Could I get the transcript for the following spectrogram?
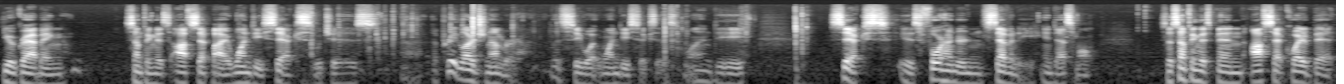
You're grabbing something that's offset by 1d6, which is uh, a pretty large number. Let's see what 1d6 is. 1d6 is 470 in decimal. So something that's been offset quite a bit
